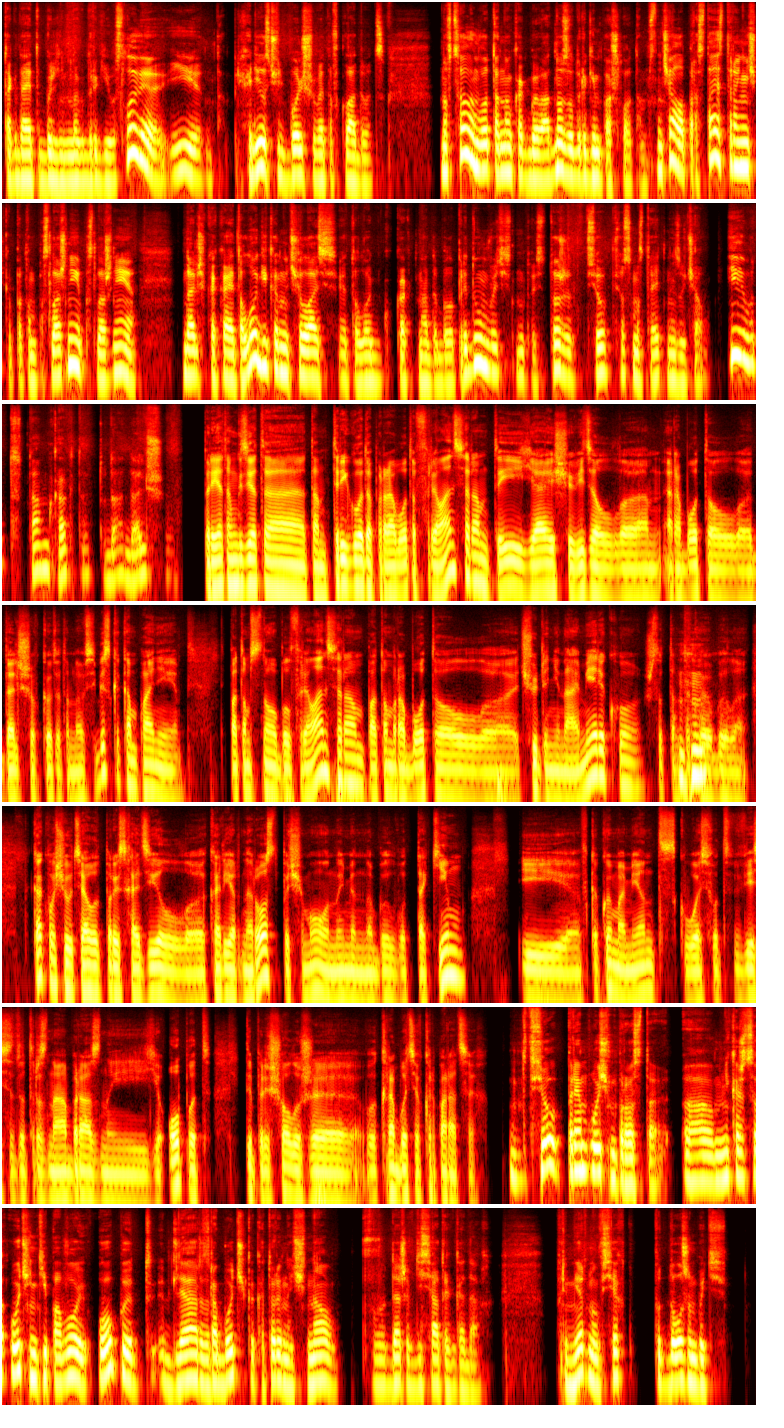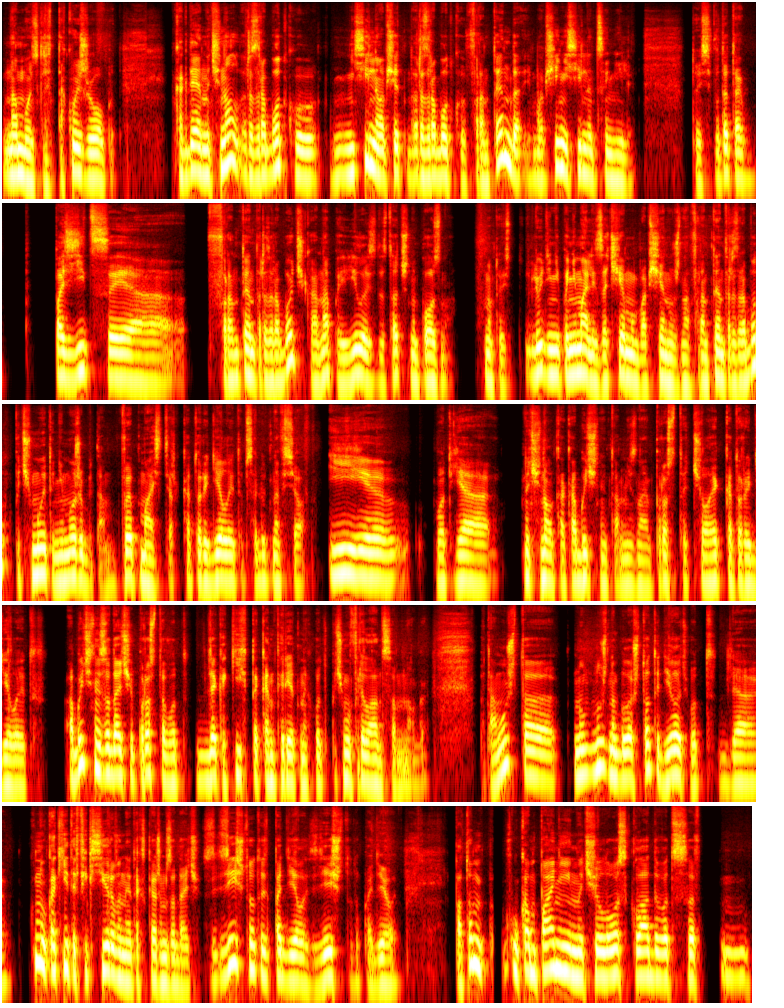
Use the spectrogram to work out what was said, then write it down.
Тогда это были немного другие условия, и там, приходилось чуть больше в это вкладываться. Но в целом вот оно как бы одно за другим пошло. Там сначала простая страничка, потом посложнее, посложнее. Дальше какая-то логика началась. Эту логику как-то надо было придумывать. Ну, то есть тоже все, все самостоятельно изучал. И вот там как-то туда дальше. При этом где-то там три года проработав фрилансером, ты, я еще видел, э, работал дальше в какой-то там новосибирской компании потом снова был фрилансером, потом работал э, чуть ли не на Америку, что там такое было. Как вообще у тебя вот происходил э, карьерный рост, почему он именно был вот таким, и в какой момент сквозь вот весь этот разнообразный опыт ты пришел уже к работе в корпорациях? Все прям очень просто. Мне кажется, очень типовой опыт для разработчика, который начинал в, даже в десятых годах. Примерно у всех должен быть, на мой взгляд, такой же опыт когда я начинал разработку, не сильно вообще разработку фронтенда вообще не сильно ценили. То есть вот эта позиция фронтенд разработчика, она появилась достаточно поздно. Ну, то есть люди не понимали, зачем им вообще нужна фронтенд разработка, почему это не может быть там веб-мастер, который делает абсолютно все. И вот я начинал как обычный, там, не знаю, просто человек, который делает обычные задачи просто вот для каких-то конкретных, вот почему фриланса много. Потому что ну, нужно было что-то делать вот для ну, какие-то фиксированные, так скажем, задачи. Здесь что-то поделать, здесь что-то поделать. Потом у компании начало складываться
